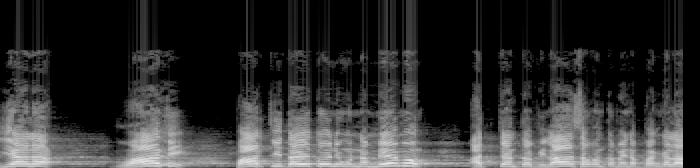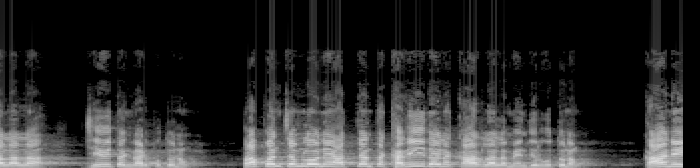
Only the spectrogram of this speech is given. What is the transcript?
ఇవాళ వారి పార్టీ దయతోని ఉన్న మేము అత్యంత విలాసవంతమైన బంగళాలల్లో జీవితం గడుపుతున్నాం. ప్రపంచంలోనే అత్యంత ఖరీదైన కార్లలో మేము తిరుగుతున్నాం. కానీ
